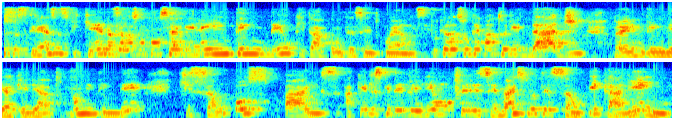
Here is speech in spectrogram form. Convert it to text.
Essas crianças pequenas, elas não conseguem nem entender o que está acontecendo com elas, porque elas não têm maturidade para entender aquele ato. Vamos entender que são os pais, aqueles que deveriam oferecer mais proteção e carinho,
